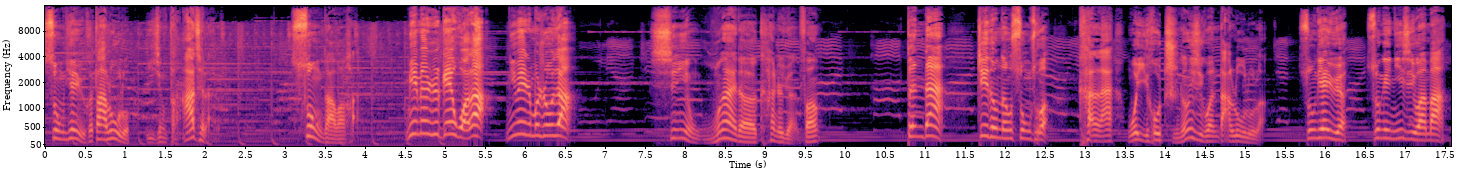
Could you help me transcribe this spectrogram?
宋天宇和大露露已经打起来了。宋大王喊：“明明是给我的，你为什么收下？”新颖无奈地看着远方，笨蛋，这都能送错。看来我以后只能喜欢大露露了。宋天宇，送给你喜欢吧。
